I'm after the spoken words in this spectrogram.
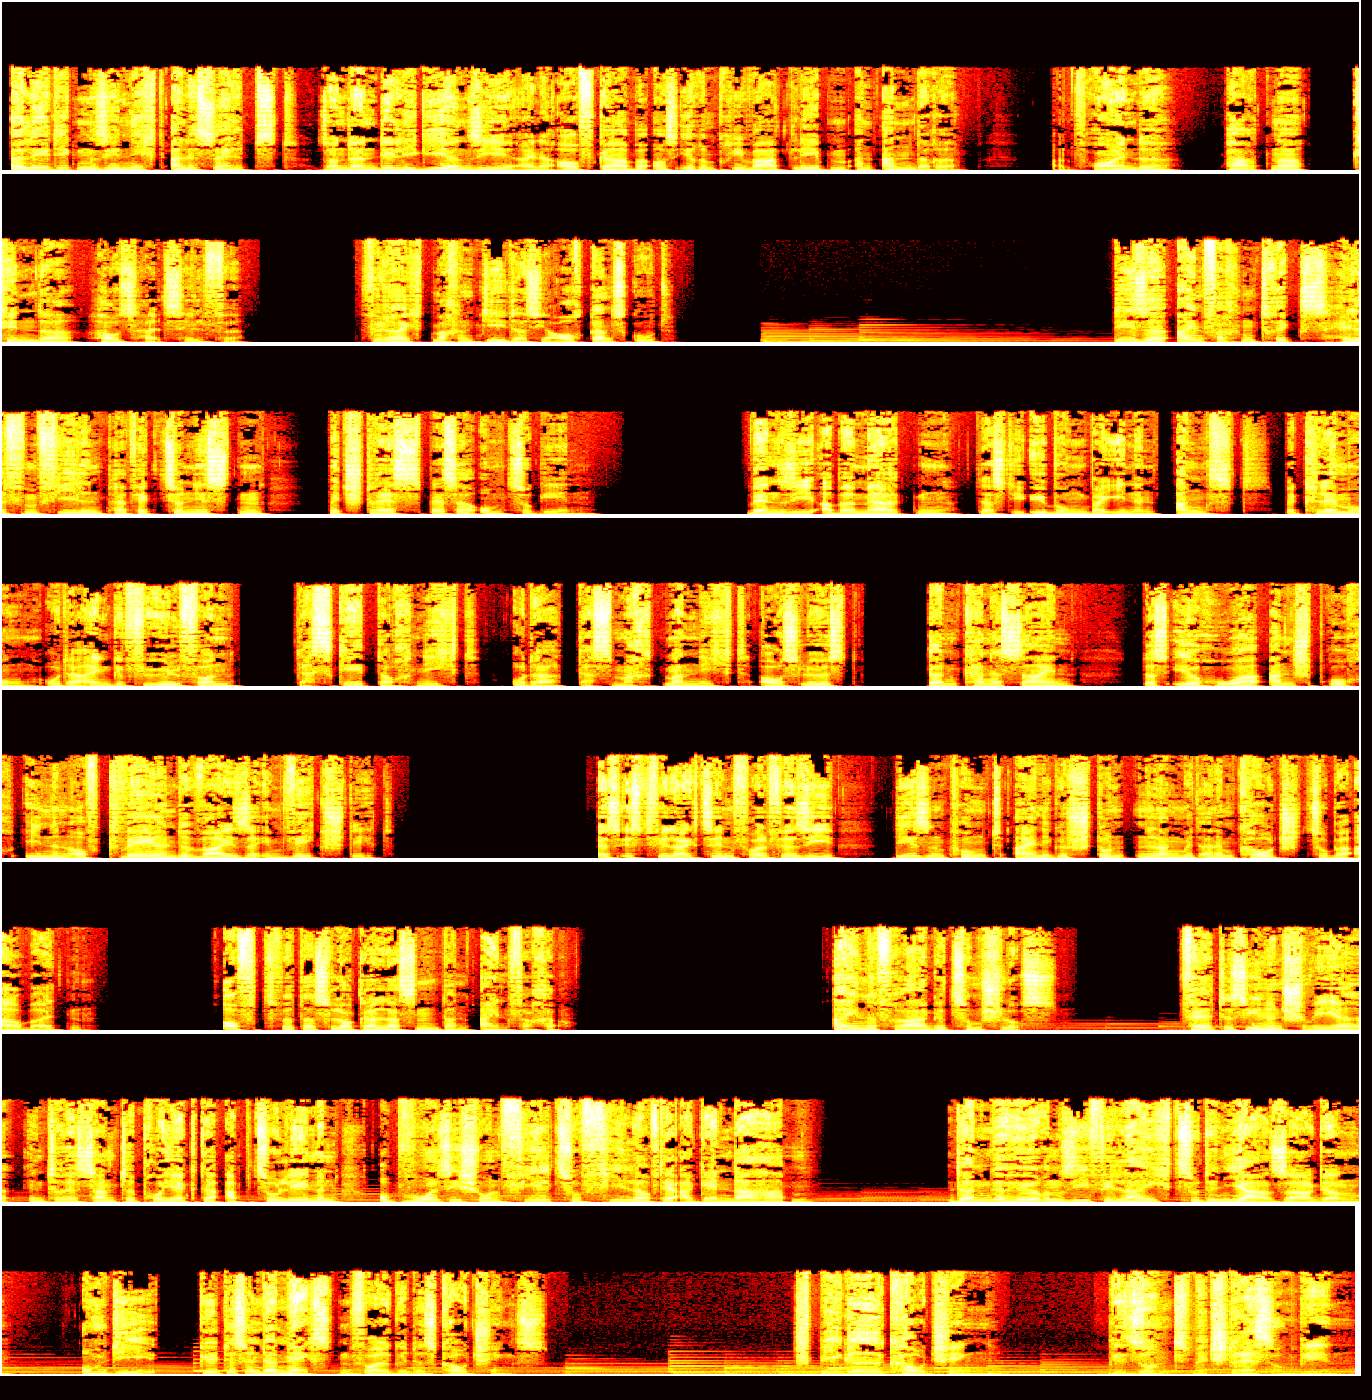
Erledigen Sie nicht alles selbst, sondern delegieren Sie eine Aufgabe aus Ihrem Privatleben an andere, an Freunde, Partner, Kinder, Haushaltshilfe. Vielleicht machen die das ja auch ganz gut. Diese einfachen Tricks helfen vielen Perfektionisten, mit Stress besser umzugehen. Wenn Sie aber merken, dass die Übung bei Ihnen Angst, Beklemmung oder ein Gefühl von das geht doch nicht oder das macht man nicht auslöst, dann kann es sein, dass ihr hoher Anspruch ihnen auf quälende Weise im Weg steht. Es ist vielleicht sinnvoll für Sie, diesen Punkt einige Stunden lang mit einem Coach zu bearbeiten. Oft wird das Lockerlassen dann einfacher. Eine Frage zum Schluss. Fällt es Ihnen schwer, interessante Projekte abzulehnen, obwohl Sie schon viel zu viel auf der Agenda haben? Dann gehören Sie vielleicht zu den Ja-Sagern. Um die geht es in der nächsten Folge des Coachings. Spiegel Coaching. Gesund mit Stress umgehen.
